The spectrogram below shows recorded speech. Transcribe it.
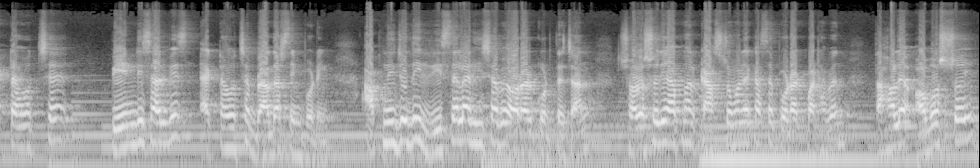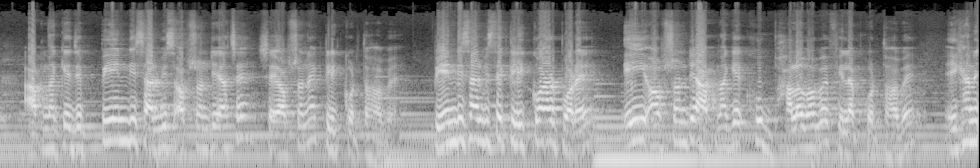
একটা হচ্ছে পিএনডি সার্ভিস একটা হচ্ছে ব্রাদার্স ইম্পোর্টিং আপনি যদি রিসেলার হিসাবে অর্ডার করতে চান, সরাসরি আপনার কাস্টমারের কাছে প্রোডাক্ট পাঠাবেন, তাহলে অবশ্যই আপনাকে যে পিএনডি সার্ভিস অপশনটি আছে, সেই অপশনে ক্লিক করতে হবে। পিএনডি সার্ভিসে ক্লিক করার পরে এই অপশনটি আপনাকে খুব ভালোভাবে ফিল আপ করতে হবে। এখানে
